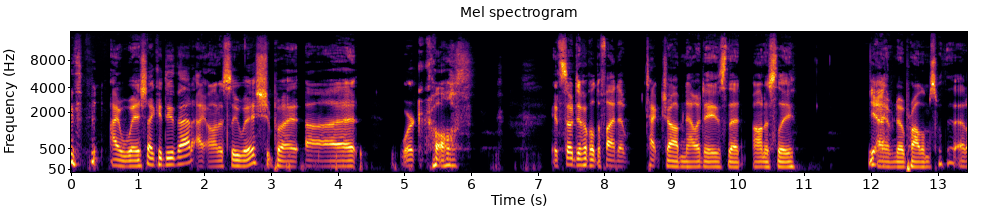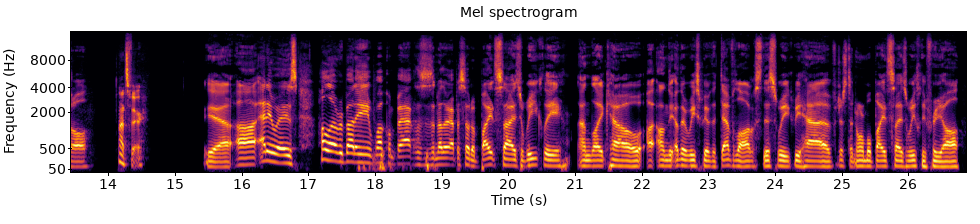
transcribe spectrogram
I wish I could do that. I honestly wish, but uh, work calls. It's so difficult to find a tech job nowadays that honestly, yeah, I have no problems with it at all. that's fair. Yeah. Uh, anyways, hello everybody. Welcome back. This is another episode of Byte-Sized Weekly. Unlike how uh, on the other weeks we have the devlogs, this week we have just a normal Byte-Sized Weekly for y'all.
